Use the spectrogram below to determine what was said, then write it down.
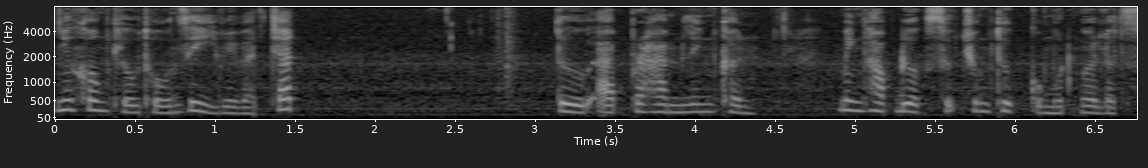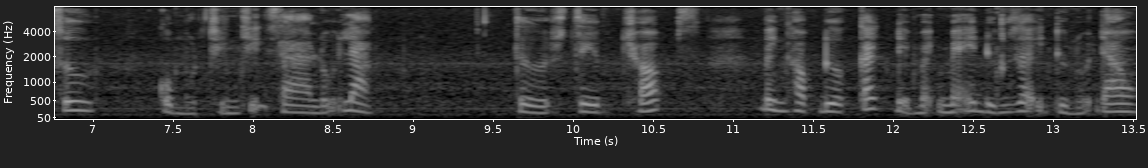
nhưng không thiếu thốn gì về vật chất. Từ Abraham Lincoln, Mình học được sự trung thực của một người luật sư, Của một chính trị gia lỗi lạc. Từ Steve Jobs mình học được cách để mạnh mẽ đứng dậy từ nỗi đau.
